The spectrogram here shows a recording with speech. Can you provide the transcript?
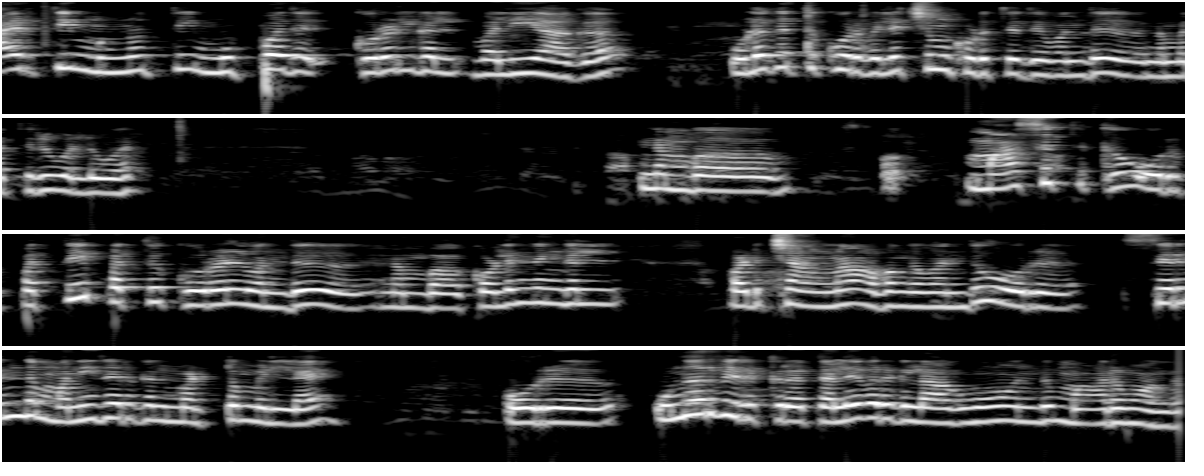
ஆயிரத்தி முந்நூற்றி முப்பது குரல்கள் வழியாக உலகத்துக்கு ஒரு வெளிச்சம் கொடுத்தது வந்து நம்ம திருவள்ளுவர். நம்ம மாசத்துக்கு ஒரு பத்தே பத்து குரல் வந்து நம்ம குழந்தைங்கள் படிச்சாங்கன்னா அவங்க வந்து ஒரு சிறந்த மனிதர்கள் மட்டும் இல்லை ஒரு உணர்வு இருக்கிற தலைவர்களாகவும் வந்து மாறுவாங்க.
